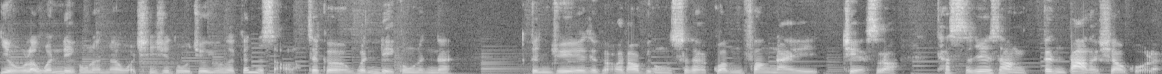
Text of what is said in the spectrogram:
有了纹理功能呢，我清晰度就用的更少了。这个纹理功能呢，根据这个 Adobe 公司的官方来解释啊。它实际上更大的效果了，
